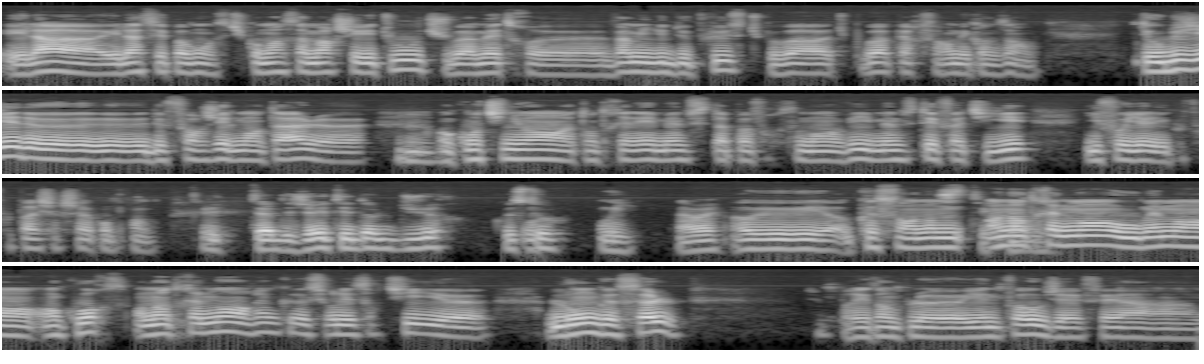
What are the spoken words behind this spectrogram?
Et là, et là, c'est pas bon. Si tu commences à marcher et tout, tu vas mettre 20 minutes de plus. Tu peux pas, tu peux pas performer comme ça tu es obligé de, de, forger le mental euh, mm. en continuant à t'entraîner, même si tu pas forcément envie, même si tu es fatigué, il faut y aller, il faut pas chercher à comprendre. Et tu as déjà été dans le dur, costaud? Oui. Ah ouais? Ah oui, oui, que ce soit en, entraînement ou même en, course. En entraînement, rien que sur les sorties euh, longues seules. Par exemple, euh, il y a une fois où j'avais fait un,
